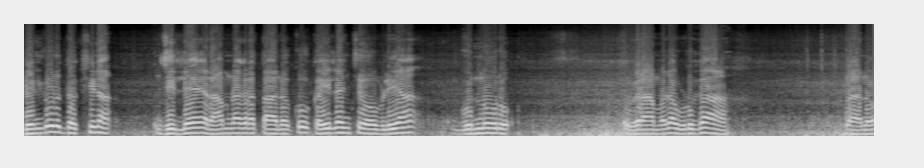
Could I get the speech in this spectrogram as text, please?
ಬೆಂಗಳೂರು ದಕ್ಷಿಣ ಜಿಲ್ಲೆ, ರಾಮನಗರ ತಾಲೂಕು, ಕೈಲಂಚಿ ಹೋಬಳಿಯ ಗುನ್ನೂರು ಗ್ರಾಮದ ಹುಡುಗ ನಾನು.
